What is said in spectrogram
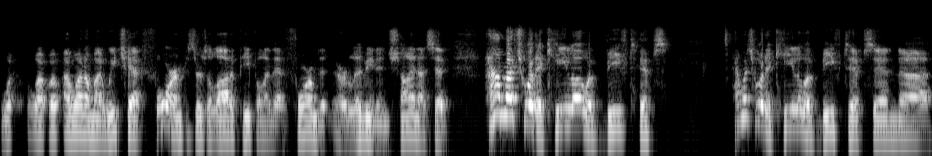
What, what, I went on my WeChat forum because there's a lot of people in that forum that are living in China. I said, "How much would a kilo of beef tips? How much would a kilo of beef tips in uh,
